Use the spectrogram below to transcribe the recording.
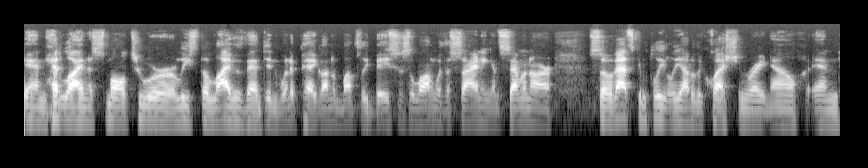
and headline a small tour or at least a live event in Winnipeg on a monthly basis, along with a signing and seminar. So that's completely out of the question right now, and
